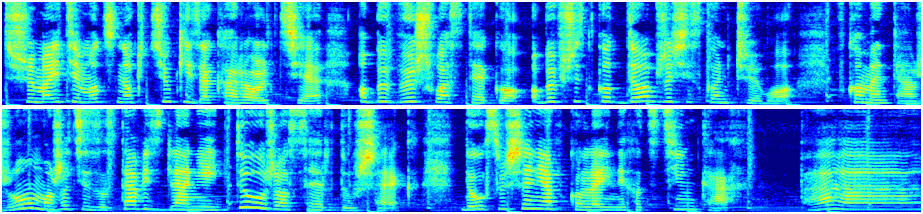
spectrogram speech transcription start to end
Trzymajcie mocno kciuki za Karolcie, oby wyszła z tego, oby wszystko dobrze się skończyło. W komentarzu możecie zostawić dla niej dużo serduszek. Do usłyszenia w kolejnych odcinkach. Pa!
